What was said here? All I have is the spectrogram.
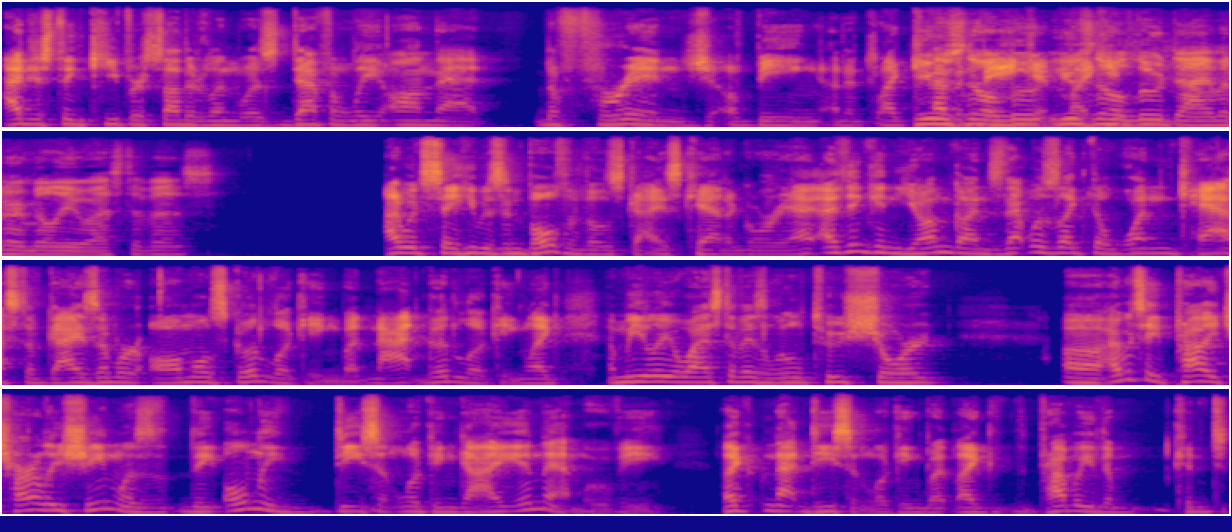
I just think Kiefer Sutherland was definitely on that the fringe of being an like He was Kevin no Lou, he was Like, no he- Lou Diamond or Emilio Estevez. I would say he was in both of those guys' category. I, I think in Young Guns, that was like the one cast of guys that were almost good looking, but not good looking. Like Emilio Estevez, a little too short. Uh, I would say probably Charlie Sheen was the only decent looking guy in that movie. Like not decent looking, but like probably the cont-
